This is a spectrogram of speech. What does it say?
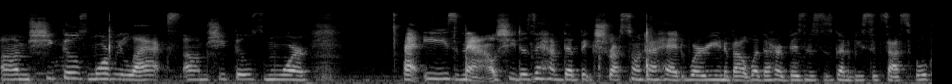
Um, she feels more relaxed. Um, she feels more at ease now. She doesn't have that big stress on her head worrying about whether her business is going to be successful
